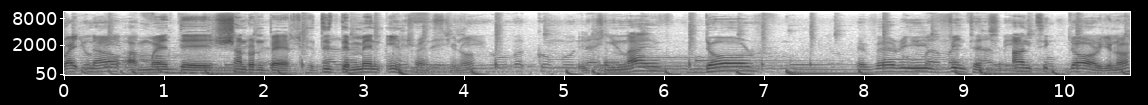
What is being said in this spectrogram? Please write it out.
Right now, I'm at the Shandon Bell. This is the main entrance, you know. It's a nice door, a very vintage, antique door, you know.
